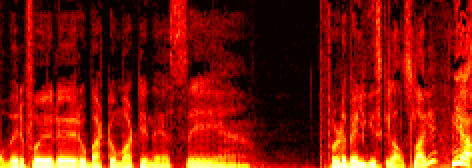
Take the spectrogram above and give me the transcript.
over for Roberto Martinez i, for det belgiske landslaget. Ja.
